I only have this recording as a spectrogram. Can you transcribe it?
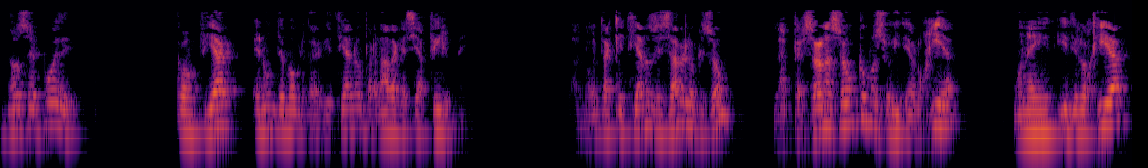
No se puede confiar en un demócrata cristiano para nada que sea firme. Los demócratas cristianos se sabe lo que son. Las personas son como su ideología, una ideología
